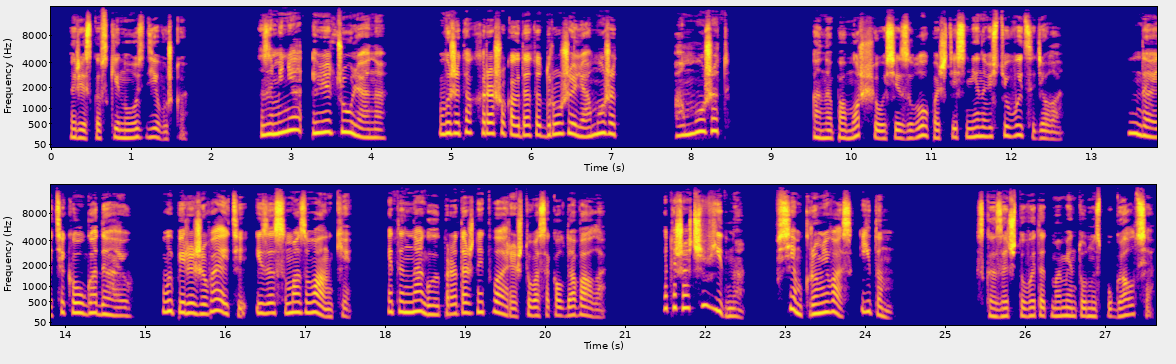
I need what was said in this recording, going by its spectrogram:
– резко вскинулась девушка. «За меня или Джулиана? Вы же так хорошо когда-то дружили, а может... А может...» Она поморщилась и зло почти с ненавистью выцедила. «Дайте-ка угадаю. Вы переживаете из-за самозванки, этой наглой продажной твари, что вас околдовала. Это же очевидно. Всем, кроме вас, Итан». Сказать, что в этот момент он испугался,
